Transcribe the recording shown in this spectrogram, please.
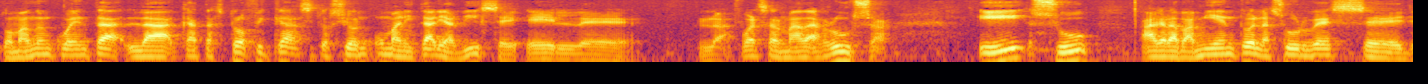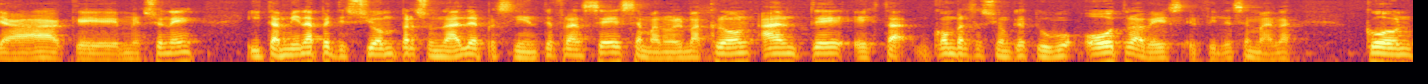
tomando en cuenta la catastrófica situación humanitaria, dice el, la Fuerza Armada rusa, y su agravamiento en las urbes ya que mencioné, y también la petición personal del presidente francés Emmanuel Macron ante esta conversación que tuvo otra vez el fin de semana con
